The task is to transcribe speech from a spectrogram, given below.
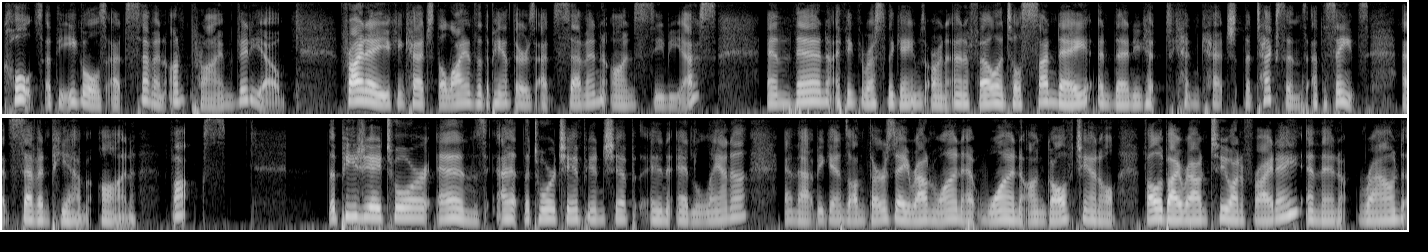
Colts at the Eagles at seven on Prime Video. Friday, you can catch the Lions at the Panthers at seven on CBS. And then I think the rest of the games are on NFL until Sunday. And then you get, can catch the Texans at the Saints at 7 p.m. on Fox. The PGA Tour ends at the Tour Championship in Atlanta, and that begins on Thursday, round one at 1 on Golf Channel, followed by round two on Friday, and then round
